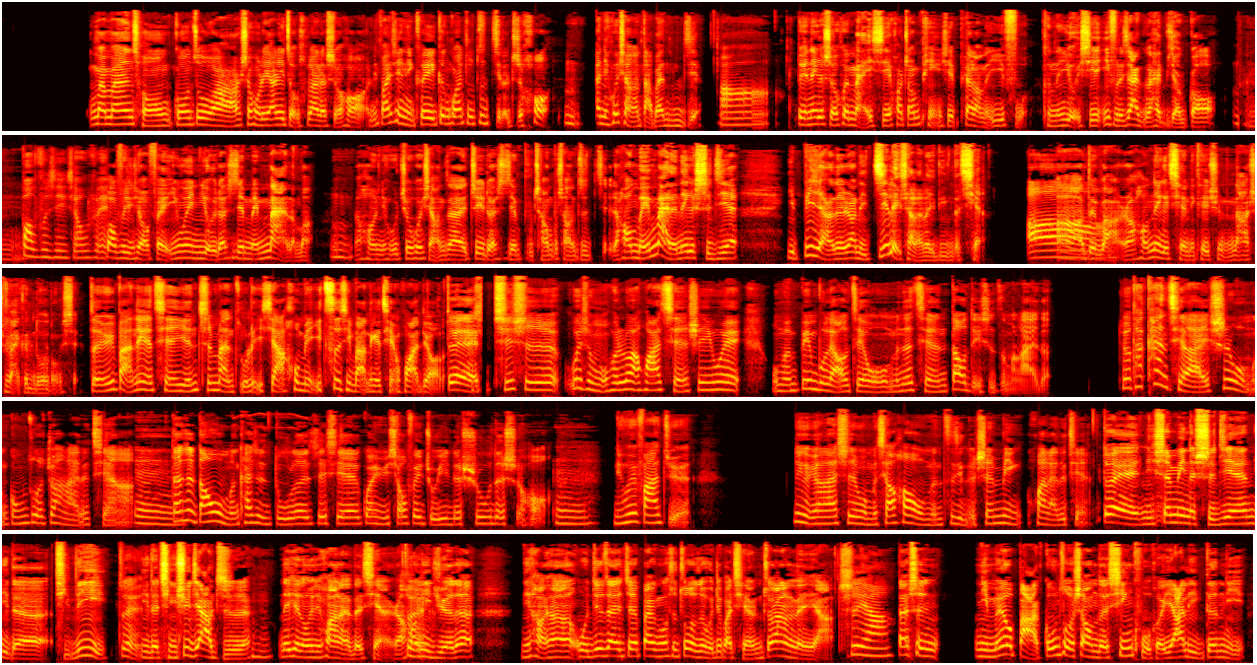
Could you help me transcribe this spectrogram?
慢慢从工作啊、生活的压力走出来的时候，你发现你可以更关注自己了之后，嗯，啊，你会想着打扮自己，啊，对，那个时候会买一些化妆品、一些漂亮的衣服，可能有一些衣服的价格还比较高，嗯，报复性消费。报复性消费，因为你有一段时间没买了嘛，嗯。然后你会就会想在这一段时间补偿补偿自己，然后没买的那个时间，也必然的让你积累下来了一定的钱啊啊，对吧？？然后那个钱你可以去拿去买更多的东西，等于把那个钱延迟满足了一下，后面一次性把那个钱花掉了。对，其实为什么我会乱花钱，是因为我们并不了解我们的钱到底是怎么来的。就它看起来是我们工作赚来的钱啊，嗯但是当我们开始读了这些关于消费主义的书的时候，嗯，你会发觉，那个原来是我们消耗我们自己的生命换来的钱。对你生命的时间、你的体力、对你的情绪价值、嗯那些东西换来的钱，然后你觉得你好像我就在这办公室坐着，我就把钱赚了呀，是呀，但是你没有把工作上的辛苦和压力跟你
